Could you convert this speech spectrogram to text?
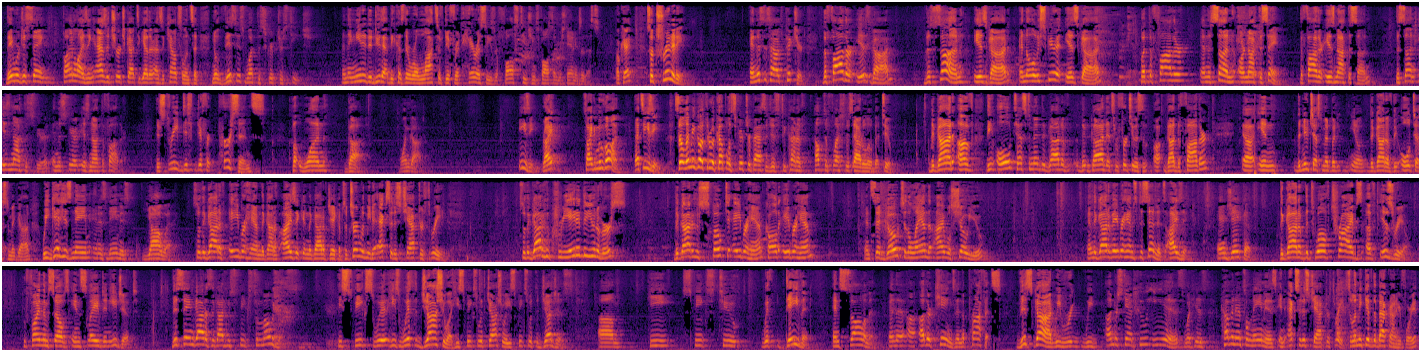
They were just saying, finalizing as a church got together as a council and said, no, this is what the scriptures teach. And they needed to do that because there were lots of different heresies or false teachings, false understandings of this. Okay? So, Trinity. And this is how it's pictured the Father is God, the Son is God, and the Holy Spirit is God. But the Father and the Son are not the same. The Father is not the Son, the Son is not the Spirit, and the Spirit is not the Father. There's three different persons, but one God. One God. Easy, right? So I can move on. That's easy. So let me go through a couple of scripture passages to kind of help to flesh this out a little bit too. The God of the Old Testament, the God of the God that's referred to as uh, God the Father uh, in the New Testament, but you know the God of the Old Testament God. We get His name, and His name is Yahweh. So the God of Abraham, the God of Isaac, and the God of Jacob. So turn with me to Exodus chapter 3. So the God who created the universe, the God who spoke to Abraham, called Abraham, and said, Go to the land that I will show you. And the God of Abraham's descendants, Isaac and Jacob, the God of the 12 tribes of Israel, who find themselves enslaved in Egypt this same God is the God who speaks to Moses. He speaks with, he's with Joshua. He speaks with Joshua. He speaks with the judges. Um, he speaks to, with David and Solomon and the uh, other kings and the prophets. This God, we, re, we understand who he is, what his covenantal name is in Exodus chapter 3. So let me give the background here for you.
